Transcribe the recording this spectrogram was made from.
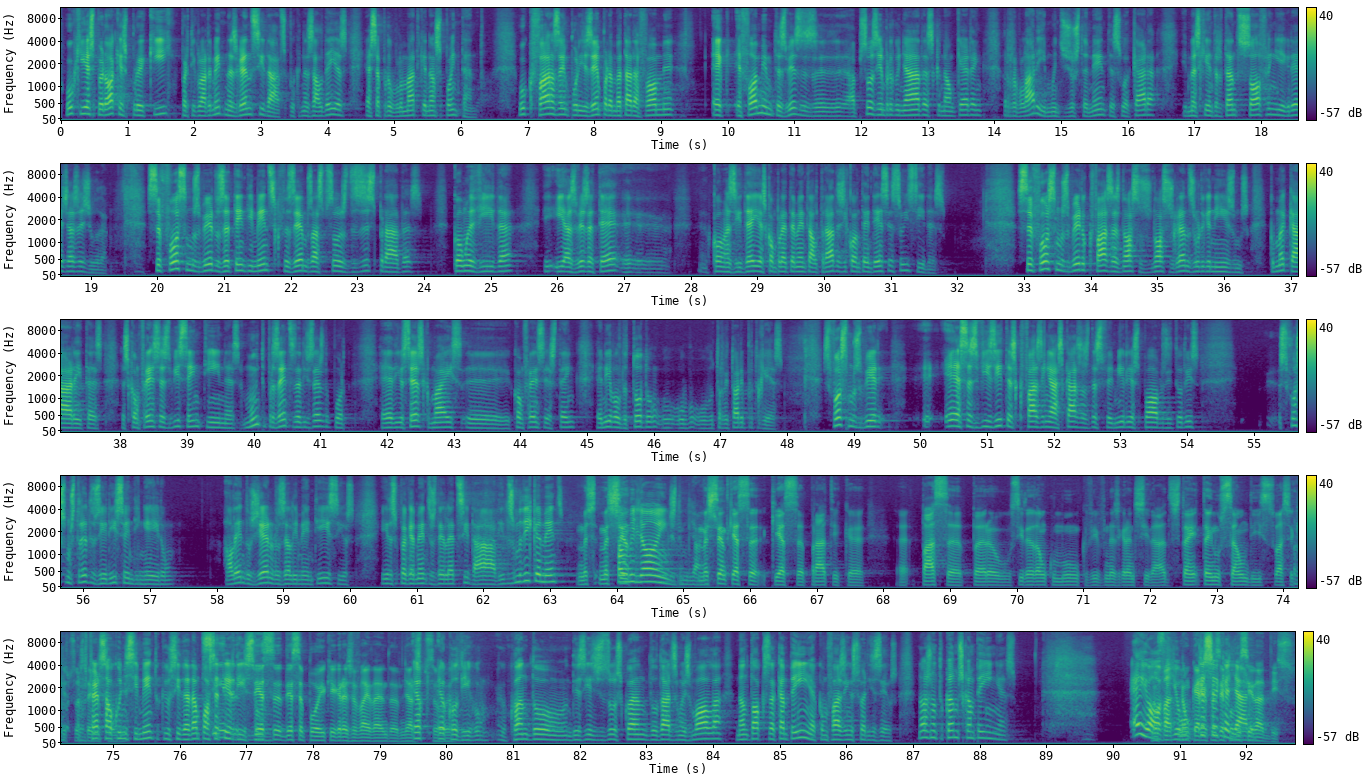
o que as paróquias por aqui, particularmente nas grandes cidades, porque nas aldeias essa problemática não se põe tanto. O que fazem, por exemplo, para matar a fome é a fome muitas vezes eh, há pessoas envergonhadas que não querem revelar e muito justamente a sua cara, mas que entretanto sofrem e a igreja as ajuda. Se fôssemos ver os atendimentos que fazemos às pessoas desesperadas com a vida e, e às vezes até eh, com as ideias completamente alteradas e com tendências suicidas. Se fôssemos ver o que faz os nossos, os nossos grandes organismos, como a Caritas, as conferências vicentinas, muito presentes na Diocese do Porto, é a Diocese que mais eh, conferências tem a nível de todo o, o, o território português. Se fôssemos ver eh, essas visitas que fazem às casas das famílias pobres e tudo isso, se fôssemos traduzir isso em dinheiro, além dos géneros alimentícios e dos pagamentos da eletricidade e dos medicamentos, mas, mas são sente, milhões de milhões. Mas sente que essa, que essa prática passa para o cidadão comum que vive nas grandes cidades? Tem, tem noção disso? Acha que as pessoas Refere-se ao conhecimento disso? que o cidadão possa Sim, ter disso? Desse, desse apoio que a Igreja vai dando a milhares é, de pessoas. É o que eu digo. Quando, dizia Jesus, quando dares uma esmola, não toques a campainha, como fazem os fariseus. Nós não tocamos campainhas. É óbvio não, não querem que se fazer calhar, publicidade disso.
